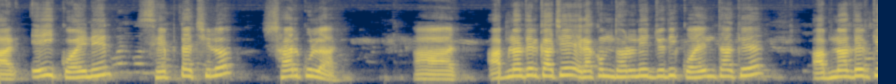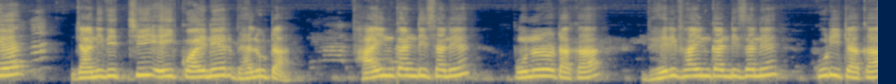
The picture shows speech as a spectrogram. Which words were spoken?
আর এই কয়েনের শেপটা ছিল সার্কুলার আর আপনাদের কাছে এরকম ধরনের যদি কয়েন থাকে, আপনাদেরকে জানিয়ে দিচ্ছি এই কয়েনের ভ্যালুটা ফাইন কন্ডিশানে পনেরো টাকা ভেরি ফাইন কন্ডিশানে কুড়ি টাকা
